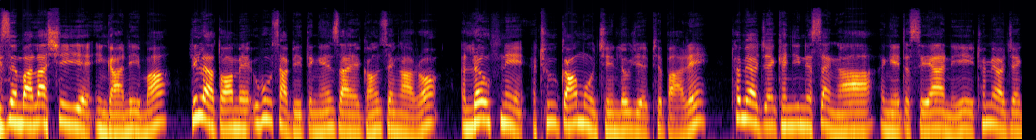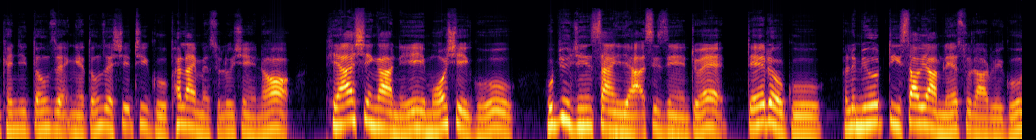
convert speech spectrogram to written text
ဒီဇင်ဘာလ10ရက်အင်္ဂါနေ့မှာလိလာသွားမယ့်ဥပုသ္စာပြေသင်ခန်းစာရဲ့ခေါင်းစဉ်ကတော့အလုတ်နှင့်အထူးကောင်းမွန်ခြင်းလုပ်ရဖြစ်ပါတယ်။ထွမြောက်ကျမ်းခန်းကြီး25အငယ်30ကနေထွမြောက်ကျမ်းခန်းကြီး30အငယ်38အထိကိုဖတ်လိုက်မယ်ဆိုလို့ရှိရင်တော့ဖျားရှင်ကနေမောရှေကိုဝုပြုခြင်းဆိုင်ရာအစီအစဉ်အတွက်တဲတော်ကိုဘယ်လိုမျိုးတိဆောက်ရမလဲဆိုတာတွေကို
